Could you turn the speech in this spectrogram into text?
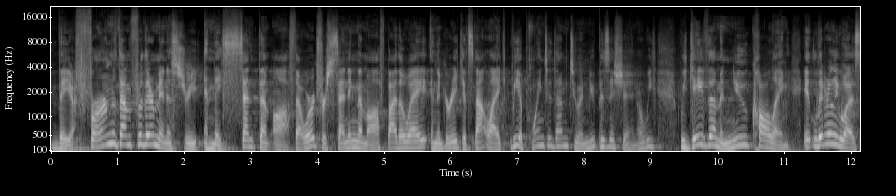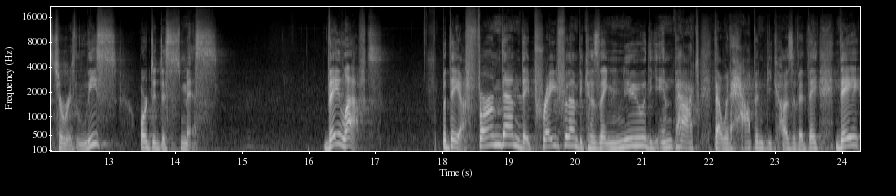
they affirmed them for their ministry and they sent them off. That word for sending them off, by the way, in the Greek, it's not like we appointed them to a new position or we, we gave them a new calling. It literally was to release or to dismiss. They left. But they affirmed them, they prayed for them because they knew the impact that would happen because of it. They, they,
